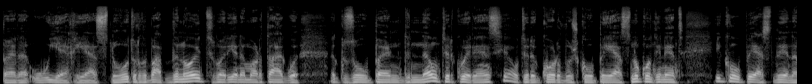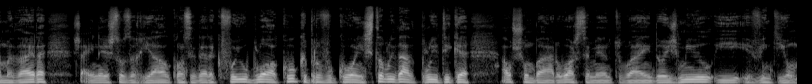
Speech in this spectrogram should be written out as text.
para o IRS. No outro debate da noite, Mariana Mortágua acusou o PAN de não ter coerência ao ter acordos com o PS no continente e com o PSD na Madeira. Já Inês Souza Real considera que foi o Bloco que provocou a instabilidade política ao chumbar o orçamento em 2021.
